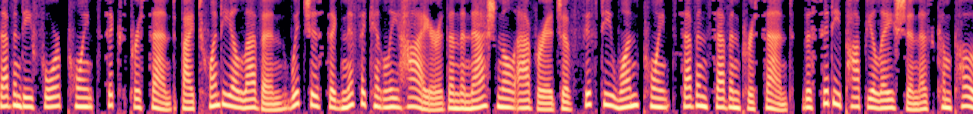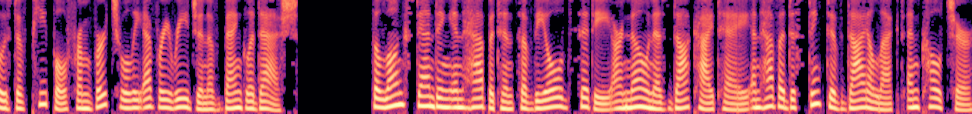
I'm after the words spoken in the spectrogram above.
74.6% by 2011 which is significantly higher than the national average of 51.77%. The city population is composed of people from virtually every region of Bangladesh. The long-standing inhabitants of the Old City are known as Dhakaite and have a distinctive dialect and culture.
